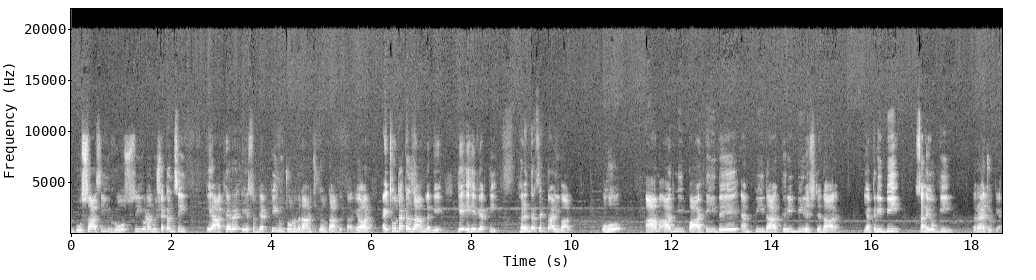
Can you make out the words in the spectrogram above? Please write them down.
ਗੁੱਸਾ ਸੀ, ਰੋਸ ਸੀ, ਉਹਨਾਂ ਨੂੰ ਸ਼ਕਨ ਸੀ ਕਿ ਆਖਿਰ ਇਸ ਵਿਅਕਤੀ ਨੂੰ ਚੋਣ ਮੈਦਾਨ 'ਚ ਕਿਉਂ ਉਤਾਰ ਦਿੱਤਾ ਗਿਆ? ਔਰ ਇੱਥੋਂ ਤੱਕ ਇਲਜ਼ਾਮ ਲੱਗੇ ਕਿ ਇਹ ਵਿਅਕਤੀ ਹਰਿੰਦਰ ਸਿੰਘ ਢਾਲੀਵਾਲ, ਉਹ ਆਮ ਆਦਮੀ ਪਾਰਟੀ ਦੇ ਐਮਪੀ ਦਾ ਕਰੀਬੀ ਰਿਸ਼ਤੇਦਾਰ ਜਾਂ ਕਰੀਬੀ ਸਹਿਯੋਗੀ ਰਹਿ ਚੁੱਕਿਆ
